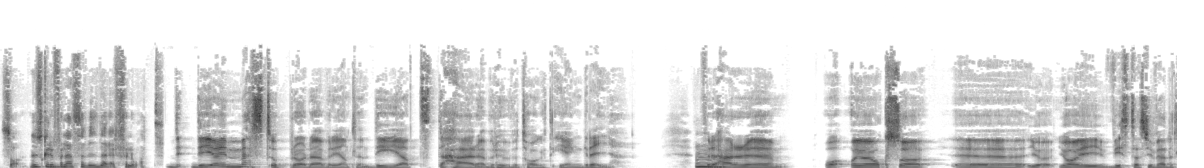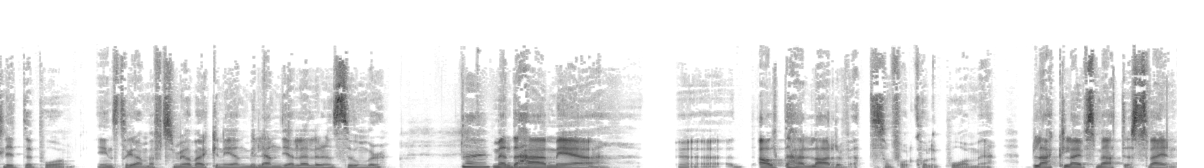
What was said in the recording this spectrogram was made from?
Så, nu ska du få mm. läsa vidare, förlåt. Det, det jag är mest upprörd över egentligen, det är att det här överhuvudtaget är en grej. Mm. För det här, eh, och, och jag är också, eh, jag, jag vistas ju väldigt lite på Instagram eftersom jag varken är en millennial eller en zoomer. Nej. Men det här med uh, allt det här larvet som folk håller på med. Black Lives Matter, Sverige.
